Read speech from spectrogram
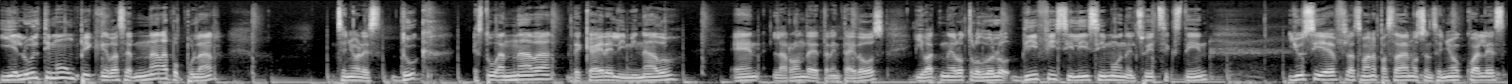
Y el último, un pick que va a ser nada popular. Señores, Duke estuvo a nada de caer eliminado en la ronda de 32 y va a tener otro duelo dificilísimo en el Sweet 16. UCF la semana pasada nos enseñó cuál es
